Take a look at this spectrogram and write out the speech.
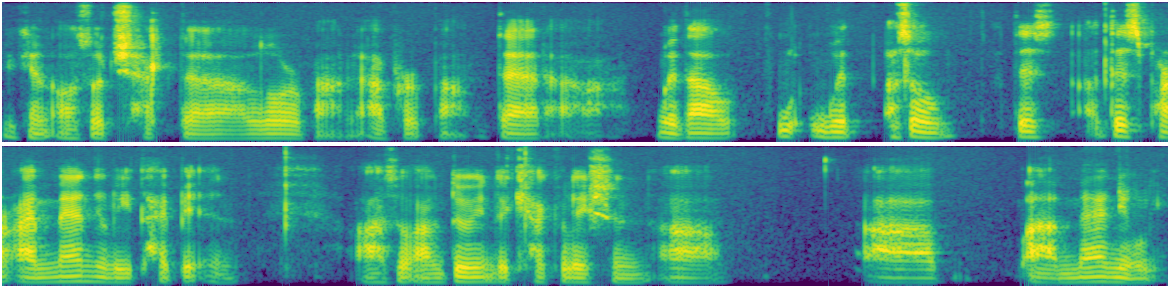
you can also check the lower bound upper bound that uh, without with so this uh, this part I manually type it in. Uh, so I'm doing the calculation manually.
